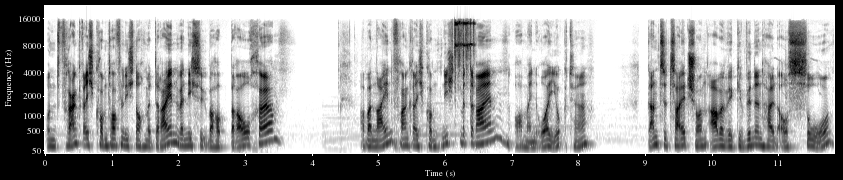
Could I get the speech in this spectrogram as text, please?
Und Frankreich kommt hoffentlich noch mit rein, wenn ich sie überhaupt brauche. Aber nein, Frankreich kommt nicht mit rein. Oh, mein Ohr juckt, hä? Ganze Zeit schon, aber wir gewinnen halt auch so.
